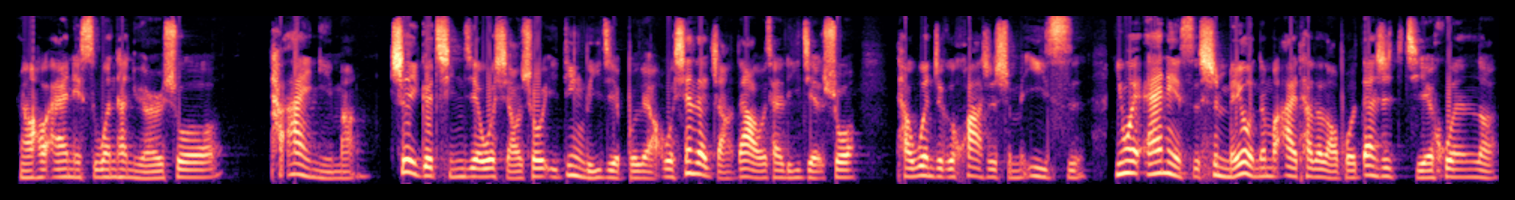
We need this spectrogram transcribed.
然后 Anis 问他女儿说：“他爱你吗？”这个情节我小时候一定理解不了，我现在长大我才理解说。他问这个话是什么意思？因为 Anis 是没有那么爱他的老婆，但是结婚了，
